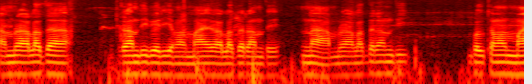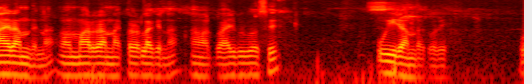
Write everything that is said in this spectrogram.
আমরা আলাদা রান্ধি বেরি আমার মায়ের আলাদা রান্ধে। না আমরা আলাদা রান্ধি বলতে আমার মায়ের রান্ধে না আমার মার রান্না করা লাগে না আমার ভাইয়ের বউ আছে ওই রান্না করে। ও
